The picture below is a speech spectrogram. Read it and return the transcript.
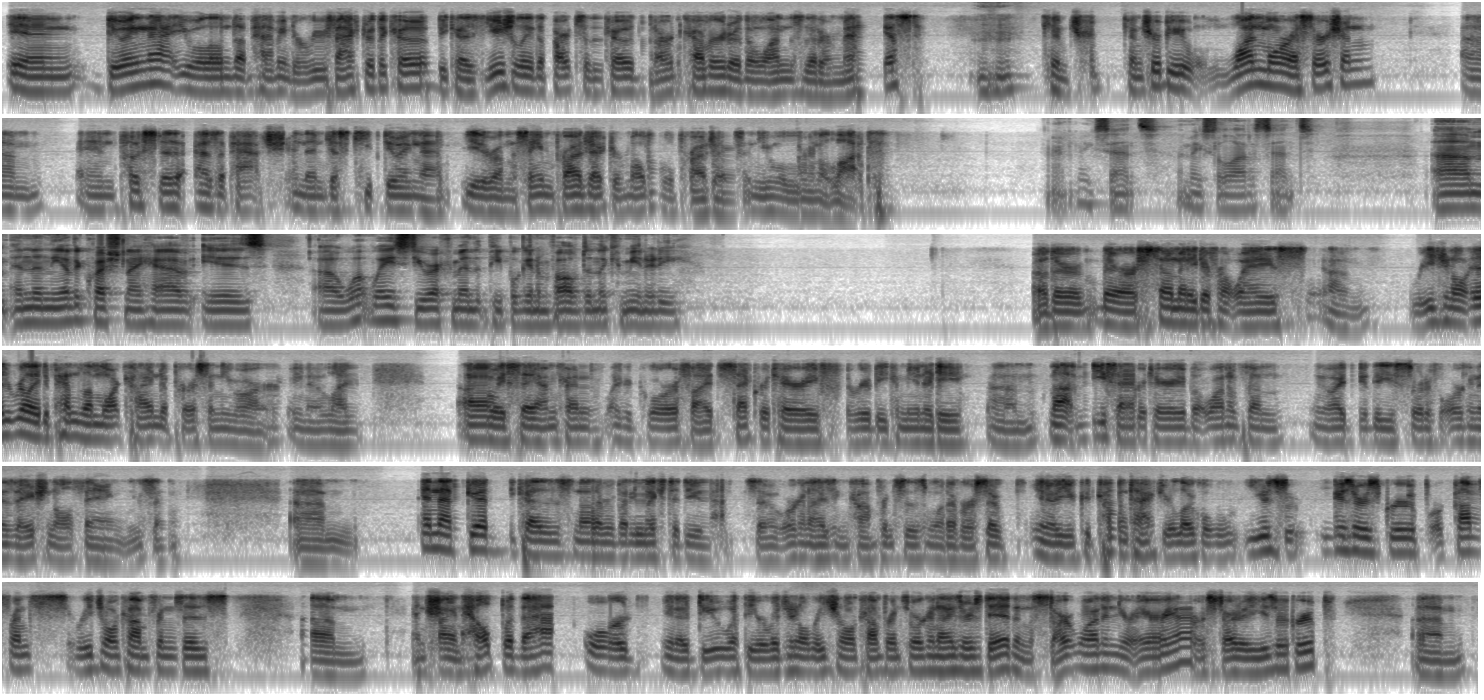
In doing that, you will end up having to refactor the code because usually the parts of the code that aren't covered are the ones that are messiest mm-hmm. Contri- contribute one more assertion um, and post it as a patch, and then just keep doing that either on the same project or multiple projects, and you will learn a lot. That makes sense. That makes a lot of sense. Um, and then the other question I have is uh, what ways do you recommend that people get involved in the community? Well, there, there are so many different ways. Um, regional, it really depends on what kind of person you are. You know, like I always say I'm kind of like a glorified secretary for the Ruby community. Um, not the secretary, but one of them. You know, I do these sort of organizational things, and um, and that's good because not everybody likes to do that. So organizing conferences and whatever. So you know, you could contact your local user users group or conference, regional conferences, um, and try and help with that, or you know, do what the original regional conference organizers did and start one in your area or start a user group. Um,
